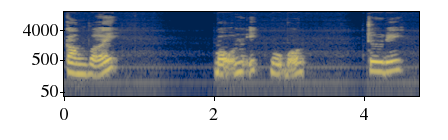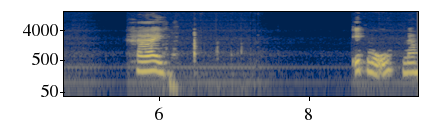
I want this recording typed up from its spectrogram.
cộng với 4x mũ 4 trừ đi. 2 x mũ 5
